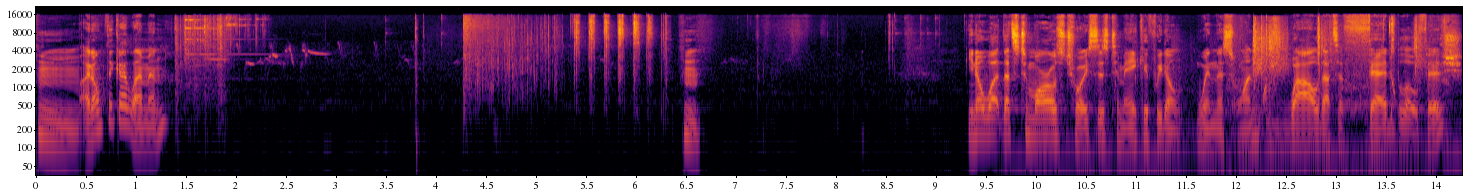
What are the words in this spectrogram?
Hmm, I don't think I lemon. Hmm. You know what? That's tomorrow's choices to make if we don't win this one. Wow, that's a fed blowfish.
